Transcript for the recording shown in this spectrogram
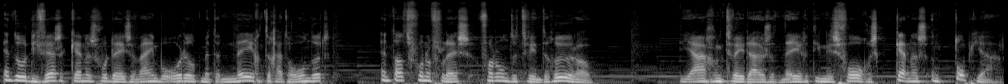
en door diverse kennis wordt deze wijn beoordeeld met een 90 uit 100 en dat voor een fles van rond de 20 euro. De jaargang 2019 is volgens kennis een topjaar.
